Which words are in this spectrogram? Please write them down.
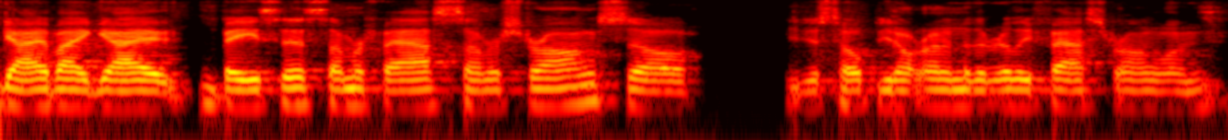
guy by guy basis. Some are fast, some are strong. So you just hope you don't run into the really fast, strong ones.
